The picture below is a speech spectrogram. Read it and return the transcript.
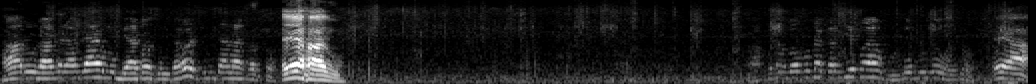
સારું રાગ રાજા હું બેઠો ચિંતા હો, ચિંતા ના કરતો. એ સારું બાપુટા બાપુટા કરજે પા ભૂલે ભૂલે હોય તો. એ આ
